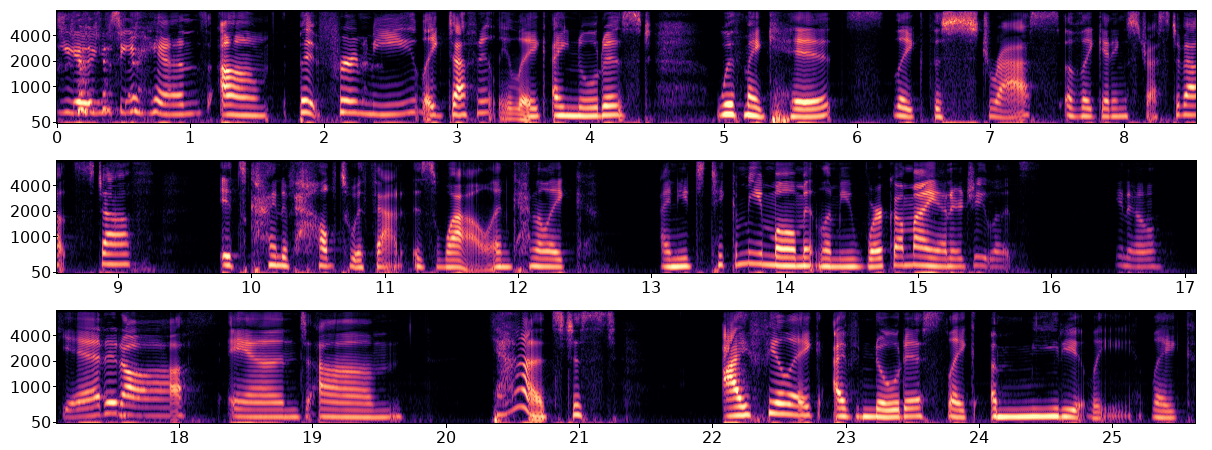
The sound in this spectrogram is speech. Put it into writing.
you know using your hands. Um, but for me, like definitely, like I noticed with my kids, like the stress of like getting stressed about stuff. It's kind of helped with that as well, and kind of like I need to take a me moment. Let me work on my energy. Let's you know get it off, and um, yeah, it's just. I feel like I've noticed like immediately like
